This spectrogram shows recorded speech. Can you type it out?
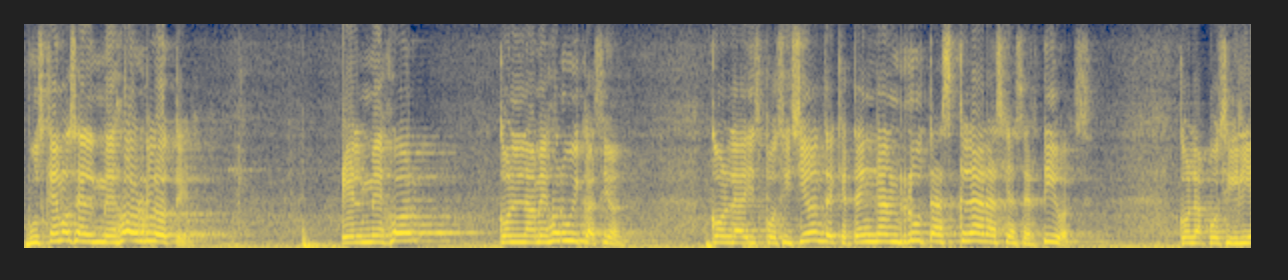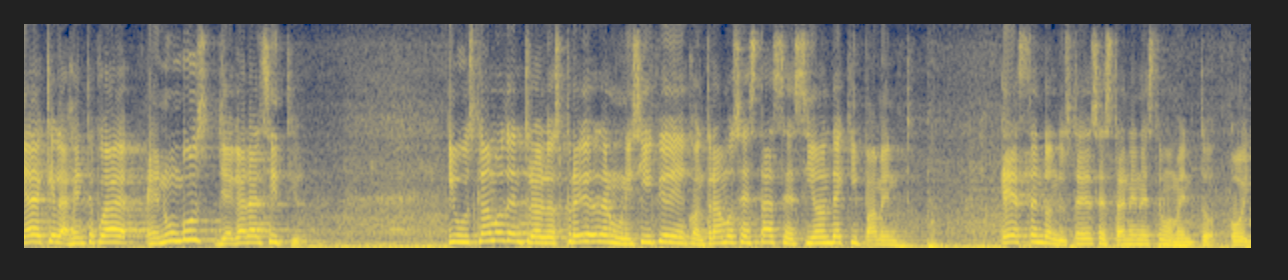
busquemos el mejor lote, el mejor, con la mejor ubicación, con la disposición de que tengan rutas claras y asertivas, con la posibilidad de que la gente pueda en un bus llegar al sitio. Y buscamos dentro de los predios del municipio y encontramos esta sesión de equipamiento. Esta en donde ustedes están en este momento hoy,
